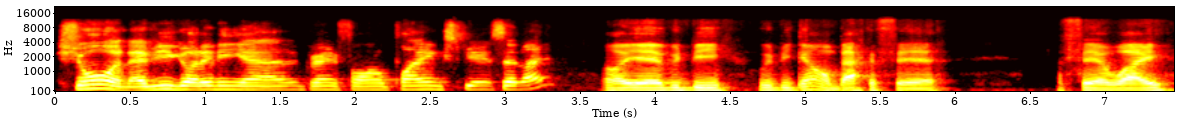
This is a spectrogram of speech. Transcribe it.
Sean, have you got any uh, grand final playing experience there, mate? Oh yeah, we'd be we'd be going back a fair a fair way.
